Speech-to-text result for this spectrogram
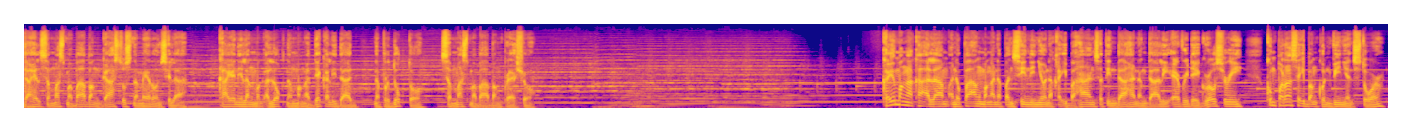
Dahil sa mas mababang gastos na meron sila, kaya nilang mag-alok ng mga dekalidad na produkto sa mas mababang presyo. Kayo mga kaalam, ano pa ang mga napansin ninyo na kaibahan sa tindahan ng Dali Everyday Grocery kumpara sa ibang convenience store?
